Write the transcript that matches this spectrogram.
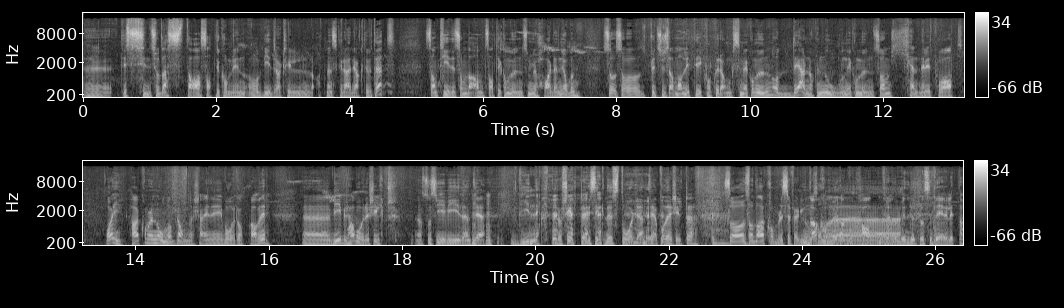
uh, de syns jo det er stas at vi kommer inn og bidrar til at mennesker er i aktivitet. Samtidig som det er ansatte i kommunen som jo har den jobben. Så, så plutselig er man litt i konkurranse med kommunen, og det er nok noen i kommunen som kjenner litt på at oi, her kommer det noen og blander seg inn i våre oppgaver. Uh, vi vil ha våre skilt. Så sier vi i DNT vi nekter å skilte hvis ikke det står DNT på det skiltet. Så, så da kommer det selvfølgelig noen sånne Da kommer advokaten fra og begynner å prosedere litt, da.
